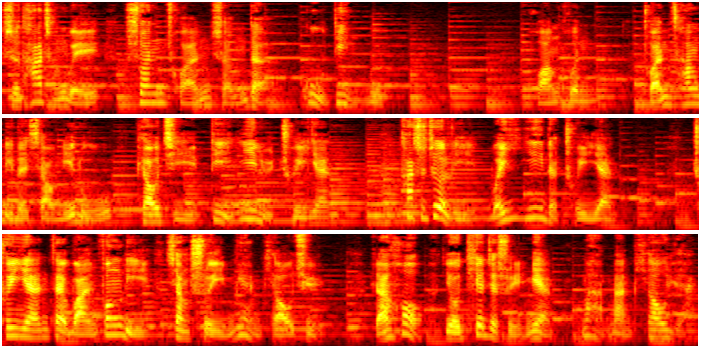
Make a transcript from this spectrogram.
使它成为拴船绳的固定物。黄昏，船舱里的小泥炉飘起第一缕炊烟，它是这里唯一的炊烟。炊烟在晚风里向水面飘去，然后又贴着水面慢慢飘远。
